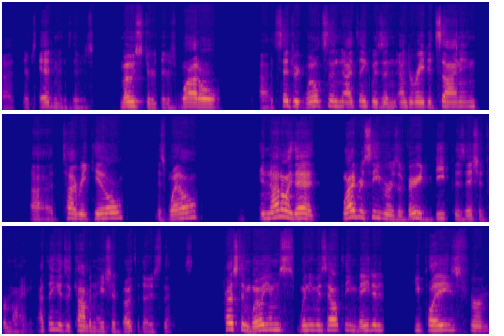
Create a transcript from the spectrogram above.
Uh, there's Edmonds, there's Mostert, there's Waddle, uh, Cedric Wilson. I think was an underrated signing. Uh, Tyreek Hill as well, and not only that, wide receiver is a very deep position for Miami. I think it's a combination of both of those things. Preston Williams, when he was healthy, made a few plays for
